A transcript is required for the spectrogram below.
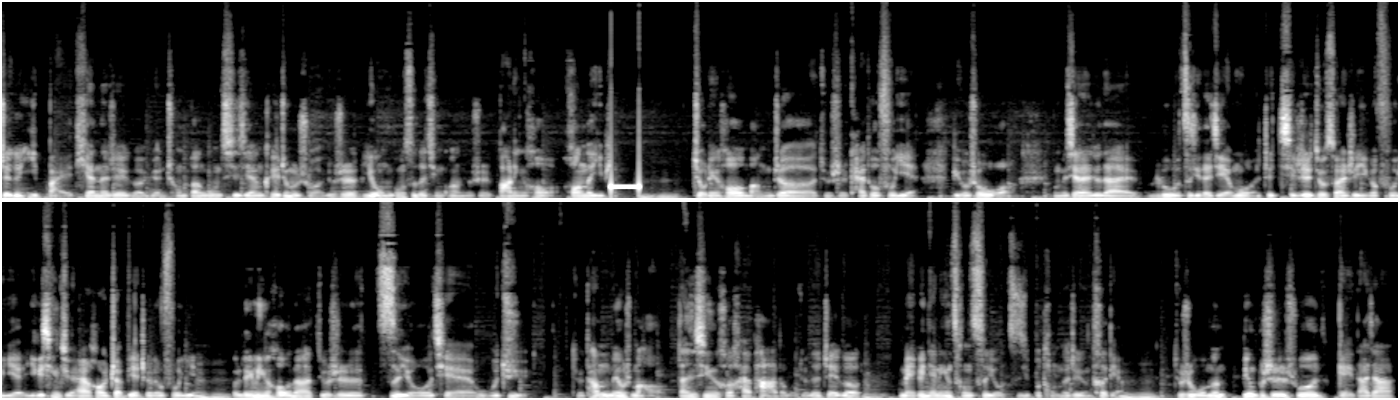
这个一百天的这个远程办公期间，可以这么说，就是以我们公司的情况，就是八零后慌的一批，嗯嗯，九零后忙着就是开拓副业，比如说我，我们现在就在录自己的节目，这其实就算是一个副业，一个兴趣爱好转变成了副业。嗯零零后呢，就是自由且无惧，就他们没有什么好担心和害怕的。我觉得这个嗯每个年龄层次有自己不同的这种特点，嗯嗯就是我们并不是说给大家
